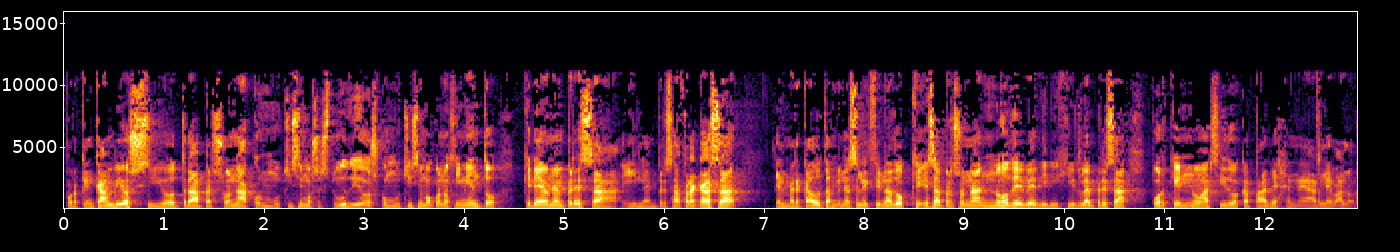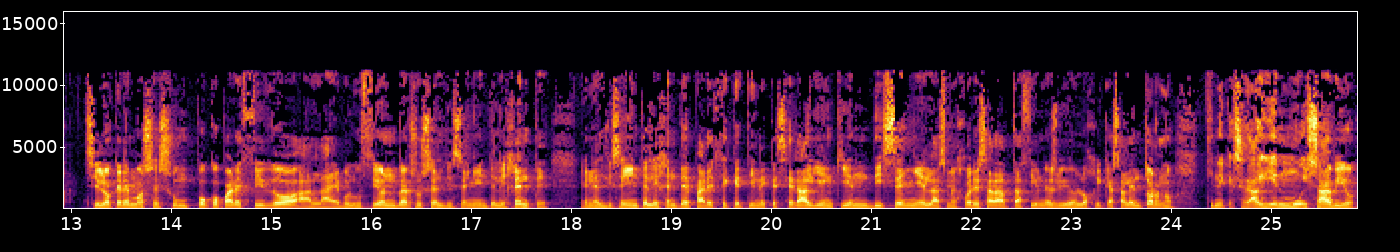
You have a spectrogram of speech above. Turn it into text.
Porque en cambio, si otra persona con muchísimos estudios, con muchísimo conocimiento, crea una empresa y la empresa fracasa, el mercado también ha seleccionado que esa persona no debe dirigir la empresa porque no ha sido capaz de generarle valor. Si lo queremos es un poco parecido a la evolución versus el diseño inteligente. En el diseño inteligente parece que tiene que ser alguien quien diseñe las mejores adaptaciones biológicas al entorno. Tiene que ser alguien muy sabio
